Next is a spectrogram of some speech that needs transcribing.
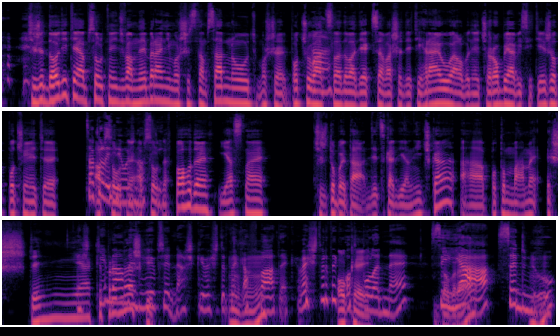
Čiže dojdete, absolútne nič vám nebráni, môžete si tam sadnúť, môžete počúvať, Ale. sledovať, jak sa vaše deti hrajú alebo niečo robia, vy si tiež odpočinete. Cokoliv absolútne, absolútne v pohode, jasné. Čiže to bude tá detská dielnička a potom máme ešte nejaké ešte prednášky. máme dvě přednášky ve čtvrtek mm-hmm. a v mhm. pátek. Ve čtvrtek okay. odpoledne si Dobré. já sednu mm-hmm.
